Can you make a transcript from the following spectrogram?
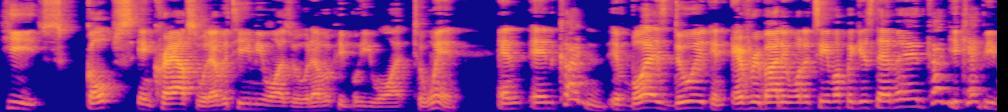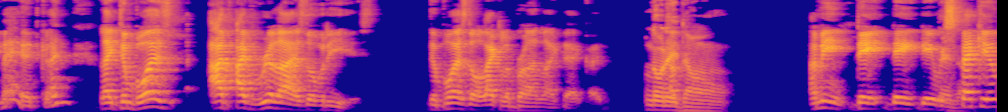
he sculpts and crafts whatever team he wants with whatever people he want to win. And and Cotton, if boys do it and everybody want to team up against that man, Cotton, you can't be mad, Cotton. Like them boys, I've I've realized over the years, the boys don't like LeBron like that, No, they don't. I mean, they they they respect him,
